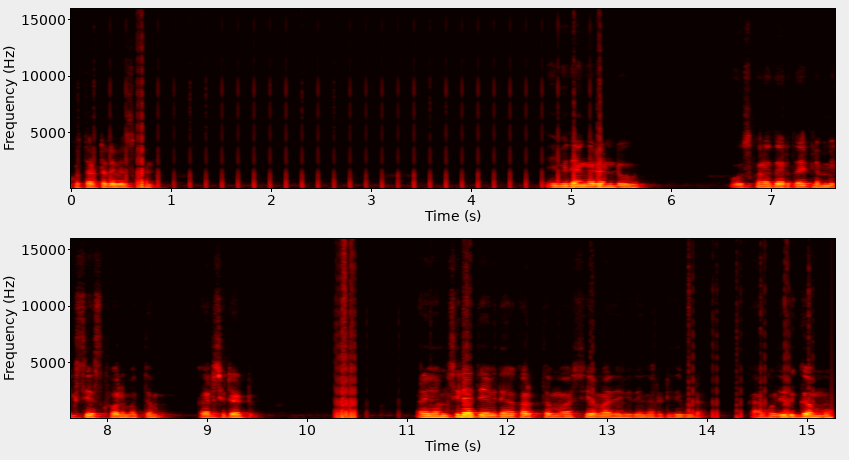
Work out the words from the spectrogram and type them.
ఒక తట్టలో వేసుకొని. ఈ విధంగా రెండు పోసుకున్న తర్వాత ఇట్లా మిక్స్ చేసుకోవాలి మొత్తం కలిసేటట్టు. మనం ఎంసీలు అయితే ఏ విధంగా కలుపుతామో సేమ్ అదే విధంగా అన్నట్టు ఇది కూడా. కాకపోతే ఇది గమ్ము.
